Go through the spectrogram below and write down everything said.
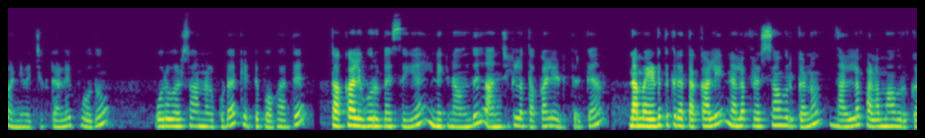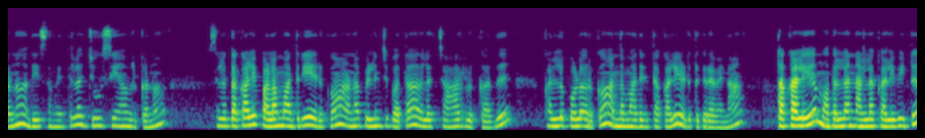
பண்ணி வச்சுக்கிட்டாலே போதும். ஒரு வருஷம் ஆனால் கூட கெட்டு போகாது. தக்காளி ஊறுகாய் செய்ய இன்றைக்கி நான் வந்து அஞ்சு கிலோ தக்காளி எடுத்திருக்கேன். நம்ம எடுத்துக்கிற தக்காளி நல்லா ஃப்ரெஷ்ஷாகவும் இருக்கணும் நல்ல பழமாகவும் இருக்கணும் அதே சமயத்தில் ஜூஸியாகவும் இருக்கணும். சில தக்காளி பழம் மாதிரியே இருக்கும் ஆனால் பிழிஞ்சு பார்த்தா அதில் சாறு இருக்காது கல் போல் இருக்கும். அந்த மாதிரி தக்காளி எடுத்துக்கிற வேணாம். தக்காளியை முதல்ல நல்லா கழுவிட்டு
